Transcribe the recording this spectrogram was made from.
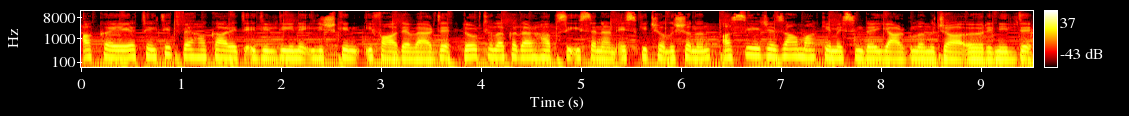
Akkaya'ya tehdit ve hakaret edildiğine ilişkin ifade verdi. 4 yıla kadar hapsi istenen eski çalışanın Asliye Ceza Mahkemesi'nde yargılanacağı öğrenildi.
